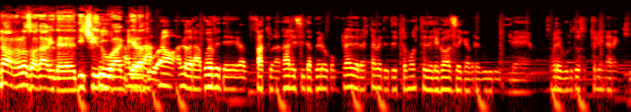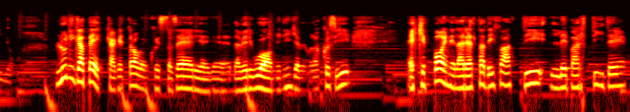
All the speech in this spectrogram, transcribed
No, non lo so, Davide, dici sì, tu anche allora, la tua. No, allora, voi avete fatto un'analisi davvero completa, in realtà avete detto molte delle cose che avrei voluto dire, avrei voluto sottolineare anch'io. L'unica pecca che trovo in questa serie, che è da veri uomini, chiamiamola così, è che poi nella realtà dei fatti le partite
